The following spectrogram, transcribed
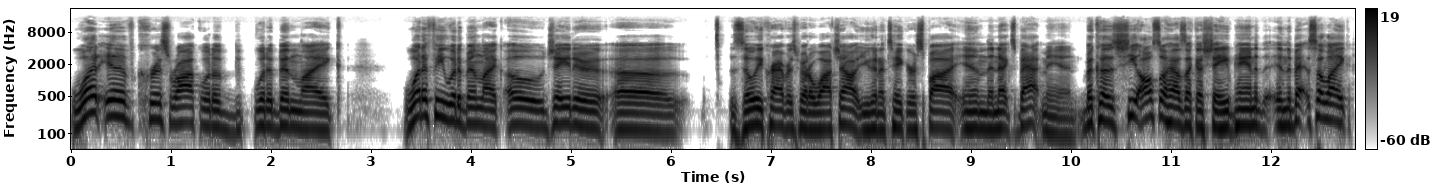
What if chris rock would have would have been like what if he would have been like oh jada uh Zoe Kravitz better watch out. You're gonna take her spot in the next Batman because she also has like a shaved hand in the back. So like,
